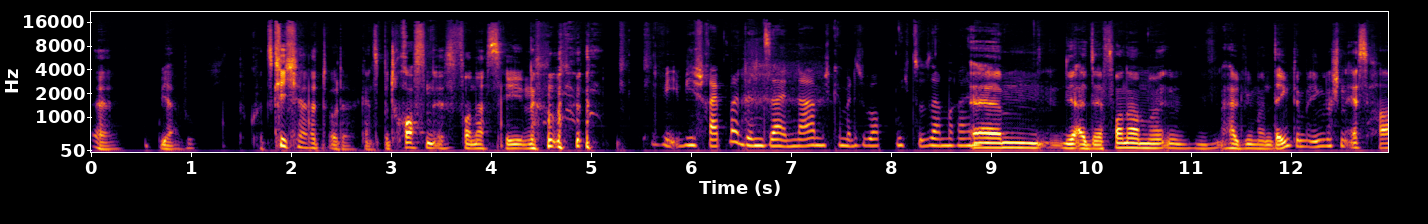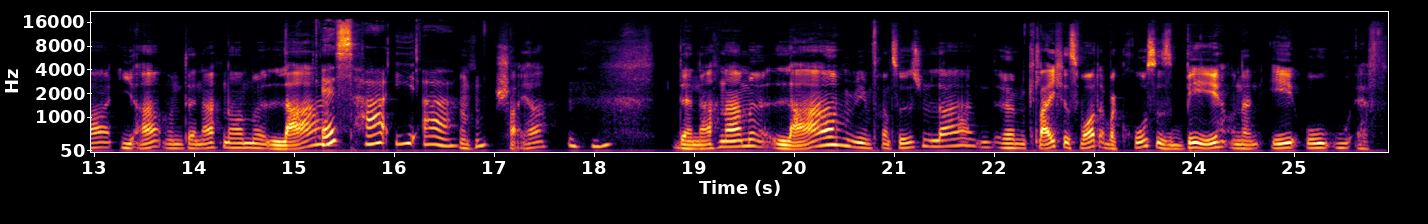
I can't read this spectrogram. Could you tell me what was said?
äh, ja, kurz kichert oder ganz betroffen ist von der Szene. Wie, wie schreibt man denn seinen Namen? Ich kann mir das überhaupt nicht zusammenreimen. Ähm, ja, der Vorname, halt wie man denkt im Englischen, S-H-I-A und der Nachname La. S-H-I-A. Mhm, Shire. Mhm. Der Nachname La, wie im Französischen La, ähm, gleiches Wort, aber großes B und dann E-O-U-F.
